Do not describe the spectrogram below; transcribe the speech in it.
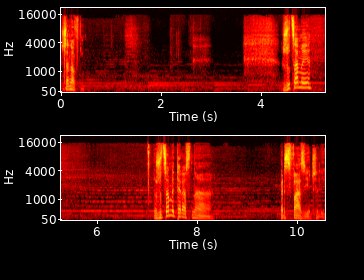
Szanowni. Rzucamy. Rzucamy teraz na perswazję, czyli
